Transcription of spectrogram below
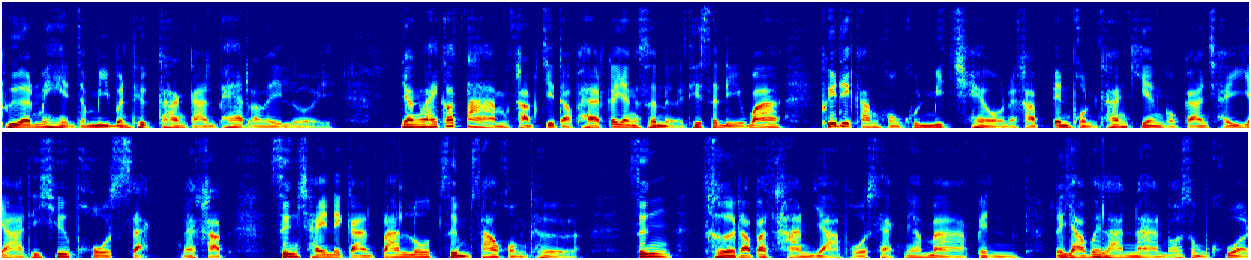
เพื่อนๆ ไม่เห็นจะมีบันทึกทางการแพทย์อะไรเลย อย่างไรก็ตามครับ จิตแพทย์ก็ยังเสนอทฤษฎีว่าพฤติกรรมของคุณมิเชลนะครับเป็นผลข้างเคียงของการใช้ยาที่ชื่อโพแซกนะครับซึ่งใช้ในการต้านโรคซึมเศร้าของเธอ ซึ่งเธอรับประทานยาโพแซกเนี่ยมาเป็นระยะเวลานานพอสมควร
